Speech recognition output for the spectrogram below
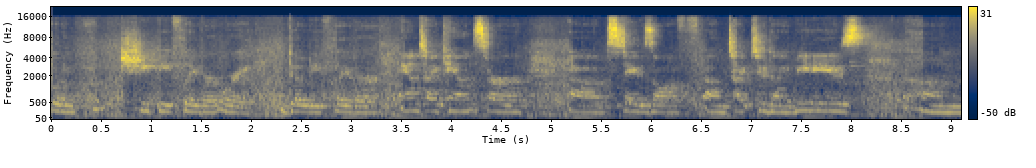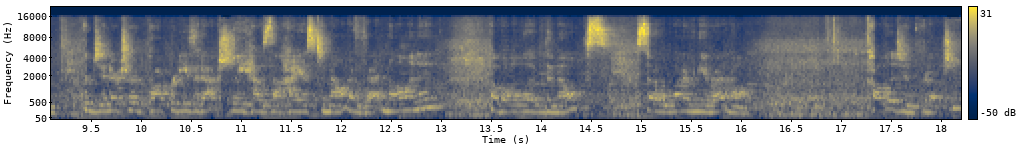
quote unquote sheepy flavor or a goaty flavor. Anti-cancer, uh, staves off um, type 2 diabetes, um, regenerative properties. It actually has the highest amount of retinol in it of all of the milks. So why do we need retinol? Collagen production.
